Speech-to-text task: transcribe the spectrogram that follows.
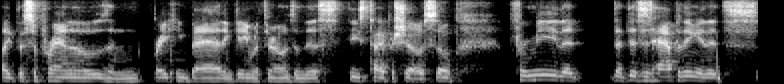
like the sopranos and breaking bad and game of thrones and this these type of shows. So for me that that this is happening and it's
